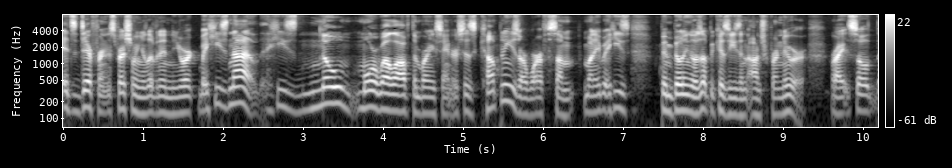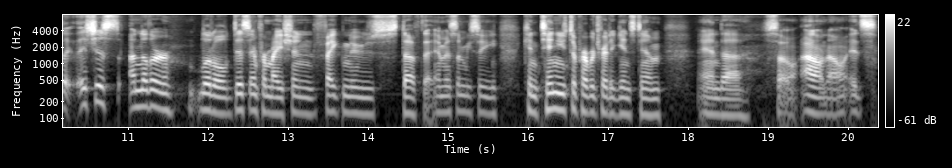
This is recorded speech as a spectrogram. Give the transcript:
it's different, especially when you're living in New York. But he's not. He's no more well off than Bernie Sanders. His companies are worth some money, but he's been building those up because he's an entrepreneur, right? So it's just another little disinformation, fake news stuff that MSNBC continues to perpetrate against him, and uh, so I don't know. It's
